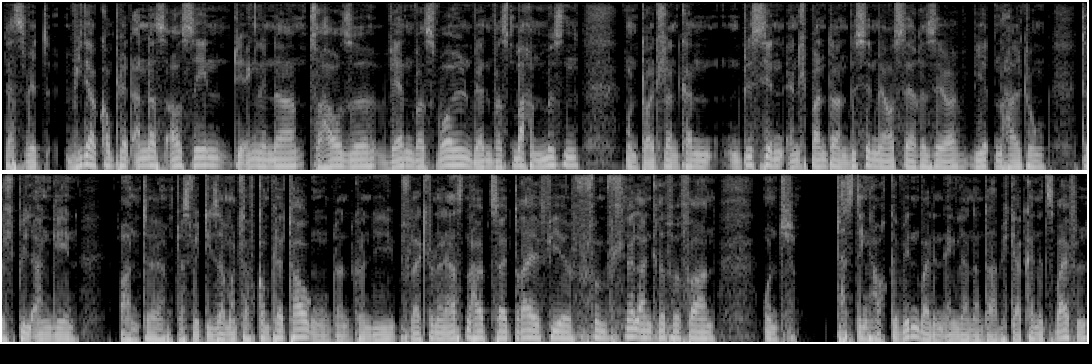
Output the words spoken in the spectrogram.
Das wird wieder komplett anders aussehen. Die Engländer zu Hause werden was wollen, werden was machen müssen. Und Deutschland kann ein bisschen entspannter, ein bisschen mehr aus der reservierten Haltung das Spiel angehen. Und äh, das wird dieser Mannschaft komplett taugen. Dann können die vielleicht schon in der ersten Halbzeit drei, vier, fünf Schnellangriffe fahren und das Ding auch gewinnen bei den Engländern. Da habe ich gar keine Zweifel.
